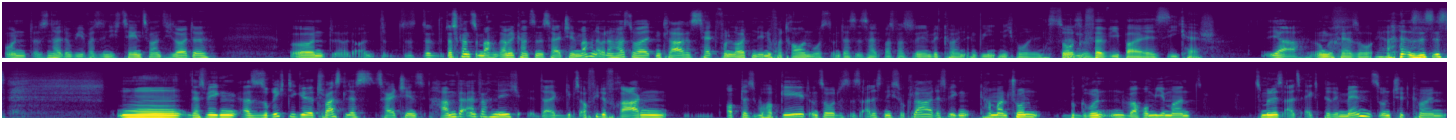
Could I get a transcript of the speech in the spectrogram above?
und das sind halt irgendwie, weiß ich nicht, 10, 20 Leute. Und, und das, das kannst du machen. Damit kannst du eine Sidechain machen, aber dann hast du halt ein klares Set von Leuten, denen du vertrauen musst. Und das ist halt was, was wir in Bitcoin irgendwie nicht wollen. So Also, ungefähr wie bei Zcash. Ja, ungefähr so. Ja. Also es ist. Mm, Deswegen, also so richtige Trustless Sidechains haben wir einfach nicht. Da gibt es auch viele Fragen, ob das überhaupt geht und so. Das ist alles nicht so klar. Deswegen kann man schon begründen, warum jemand zumindest als Experiment so ein Shitcoin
